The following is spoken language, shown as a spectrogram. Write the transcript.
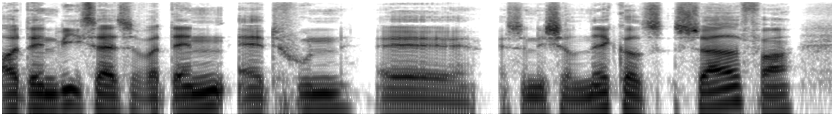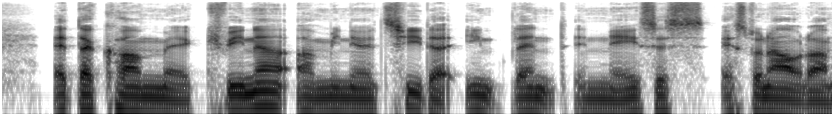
og den viser altså, hvordan at hun, øh, altså Nichelle Nichols, sørgede for, at der kom øh, kvinder og minoriteter ind blandt øh, NASA's astronauter.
